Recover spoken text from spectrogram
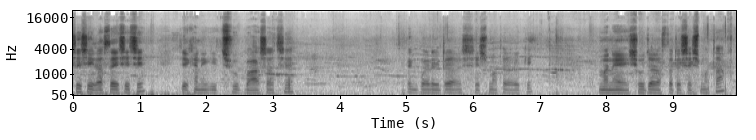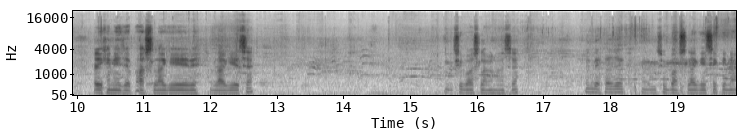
সে সেই রাস্তায় এসেছি, যেখানে কিছু বাস আছে। একবার এটা শেষ মাথা আর কি। মানে সোজা রাস্তাটা শেষ মাথা, আর এখানে যে বাস লাগিয়ে, লাগিয়েছে। কিছু বাস লাগানো আছে। দেখা যাক, কিছু বাস লাগিয়েছে কিনা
